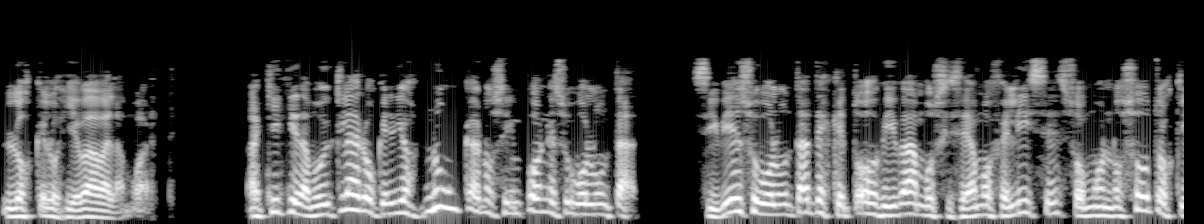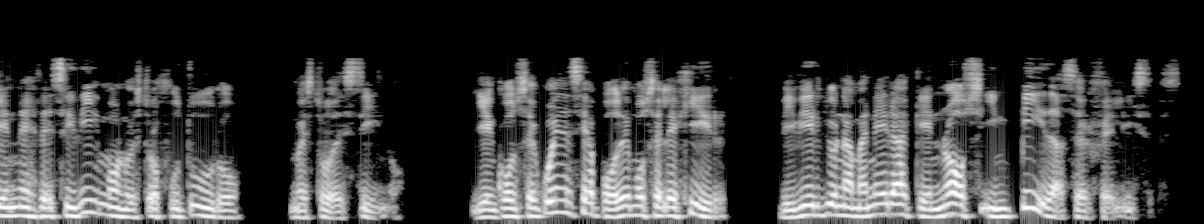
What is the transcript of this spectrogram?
los que los llevaba a la muerte. Aquí queda muy claro que Dios nunca nos impone su voluntad. Si bien su voluntad es que todos vivamos y seamos felices, somos nosotros quienes decidimos nuestro futuro, nuestro destino. Y en consecuencia podemos elegir vivir de una manera que nos impida ser felices.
